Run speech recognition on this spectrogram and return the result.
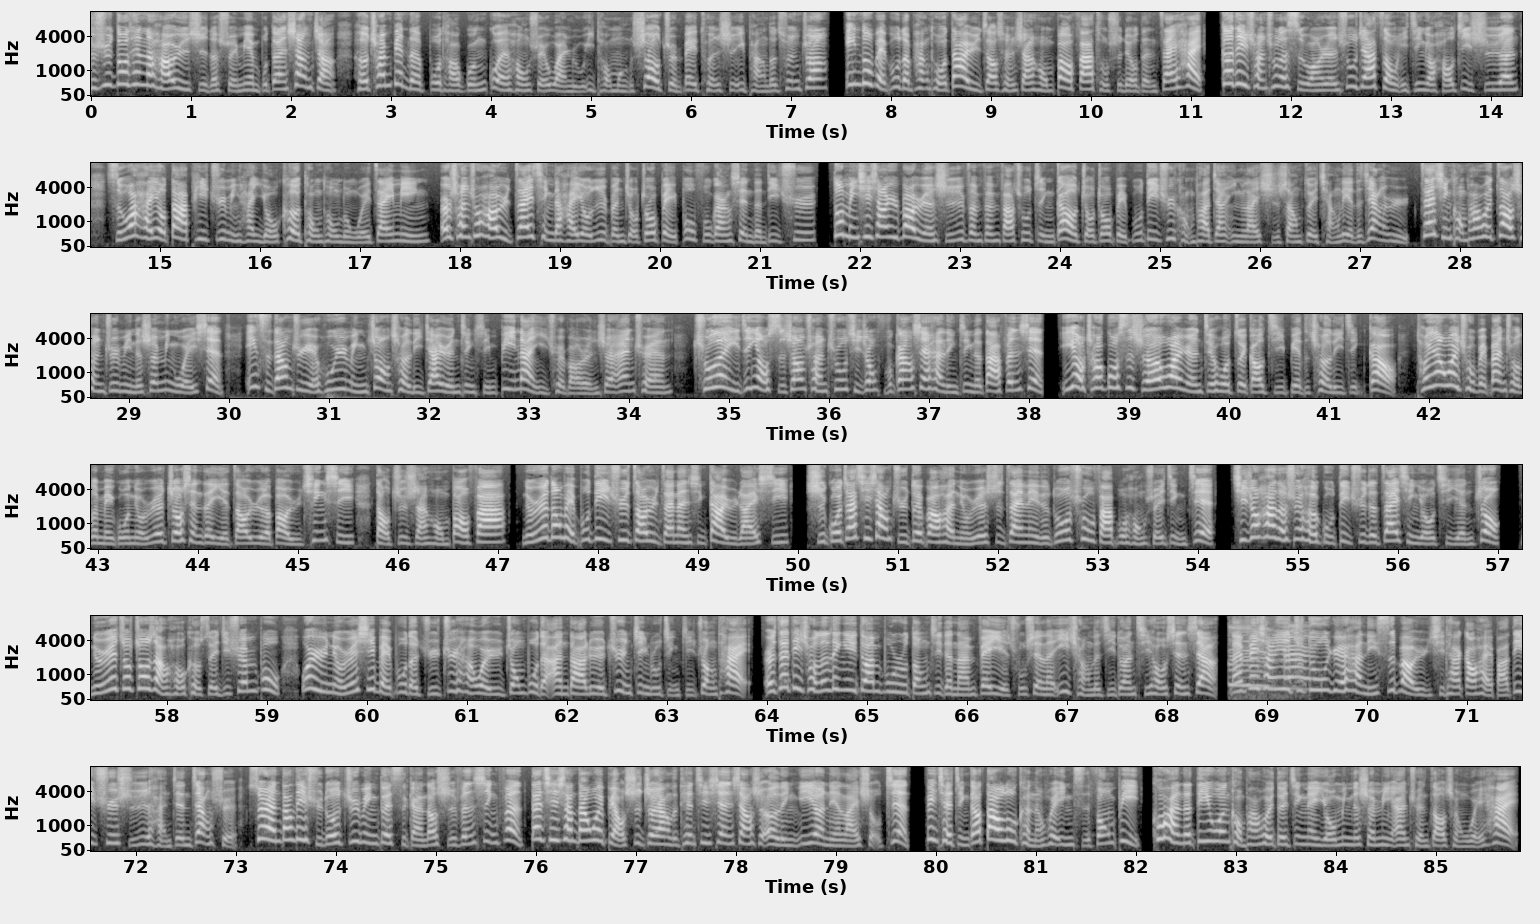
持续多天的好雨使得水面不断上涨，河川变得波涛滚滚，洪水宛如一头猛兽，准备吞噬一旁的村庄。印度北部的滂沱大雨造成山洪爆发、土石流等灾害，各地传出的死亡人数加总已经有好几十人。此外，还有大批居民和游客统统沦为灾民。而传出豪雨灾情的，还有日本九州北部福冈县等地区。多名气象预报员十日纷纷发出警告，九州北部地区恐怕将迎来史上最强烈的降雨，灾情恐怕会造成居民的生命危险。因此，当局也呼吁民众撤离家园进行避难，以确保人身安全。除了已经有死伤传出，其中福冈县和邻近的大分县已有超过四十二万人接获最高级别的撤离警告。同样位处北半球的美国纽约州，现在也遭遇了暴雨侵袭，导致山洪爆发。纽约东北部地区遭遇灾难性大雨来袭，使国家气象局对包含纽约市在内的多处发布洪水警戒。其中哈德逊河谷地区的灾情尤其严重。纽约州州长侯可随即宣布，位于纽约西北部的橘郡和位于中部的安大略郡进入紧急状态。而在地球的另一端，步入冬季的南非也出现了异常的极端气候现象。南非商业之都约翰尼斯堡与其他高海拔地区十日罕见降雪，虽然当地许多居民对此感到十分兴奋，但气象单位表示，这样的天气现象是二零一二年来首见，并并且警告道路可能会因此封闭。酷寒的低温恐怕会对境内游民的生命安全造成危害。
